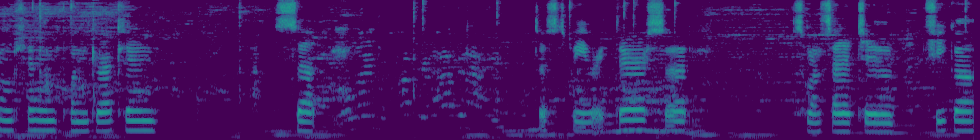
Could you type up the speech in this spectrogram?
Motion, point direction, set to be right there, set this one set it to Chica.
